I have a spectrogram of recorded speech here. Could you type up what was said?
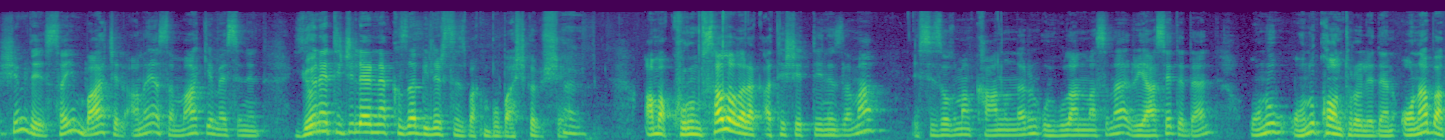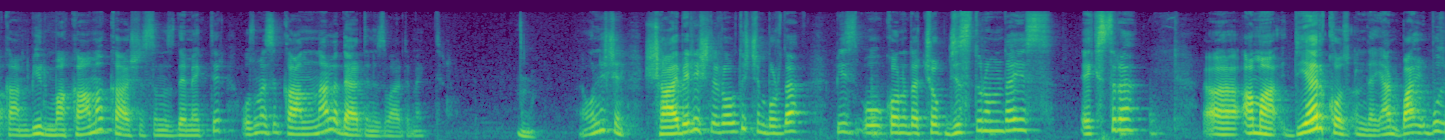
Şimdi Sayın Bahçeli Anayasa Mahkemesi'nin yöneticilerine kızabilirsiniz. Bakın bu başka bir şey. Ama kurumsal olarak ateş ettiğiniz zaman e siz o zaman kanunların uygulanmasına riyaset eden, onu onu kontrol eden, ona bakan bir makama karşısınız demektir. O zaman sizin kanunlarla derdiniz var demektir. Onun için şaibeli işler olduğu için burada biz bu konuda çok cız durumdayız. Ekstra. Ee, Ama diğer konuda yani bu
